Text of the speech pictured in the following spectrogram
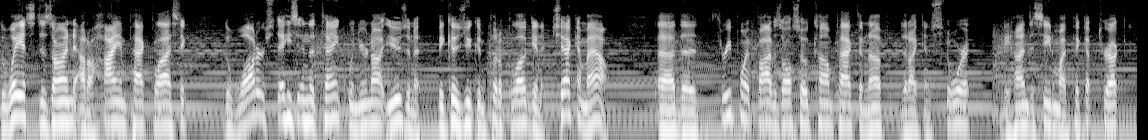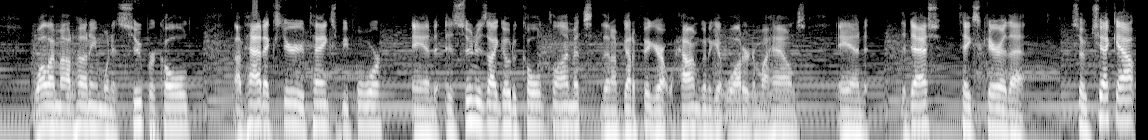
the way it's designed out of high impact plastic, the water stays in the tank when you're not using it because you can put a plug in it. Check them out. Uh, the 3.5 is also compact enough that I can store it behind the seat of my pickup truck while I'm out hunting when it's super cold. I've had exterior tanks before, and as soon as I go to cold climates, then I've got to figure out how I'm going to get water to my hounds. And the Dash takes care of that. So check out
